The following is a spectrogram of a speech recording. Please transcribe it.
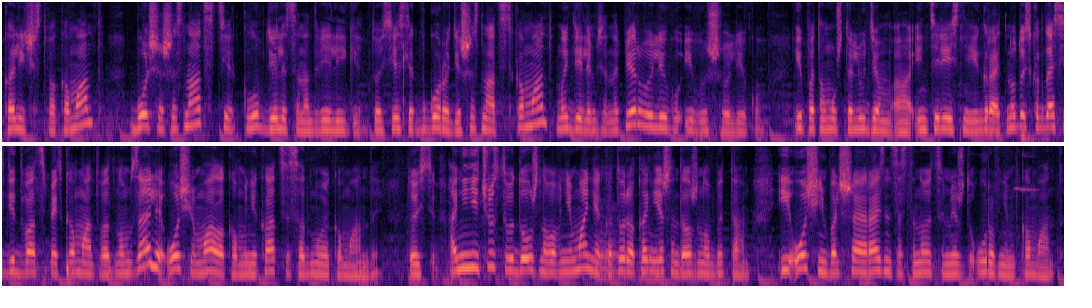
количество команд. Больше 16 клуб делится на две лиги. То есть если в городе 16 команд, мы делимся на первую лигу и высшую лигу. И потому что людям э, интереснее играть. Ну то есть когда сидит 25 команд в одном зале, очень мало коммуникации с одной командой. То есть они не чувствуют должного внимания, которое, конечно, должно быть там. И очень большая разница становится между уровнем команд.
